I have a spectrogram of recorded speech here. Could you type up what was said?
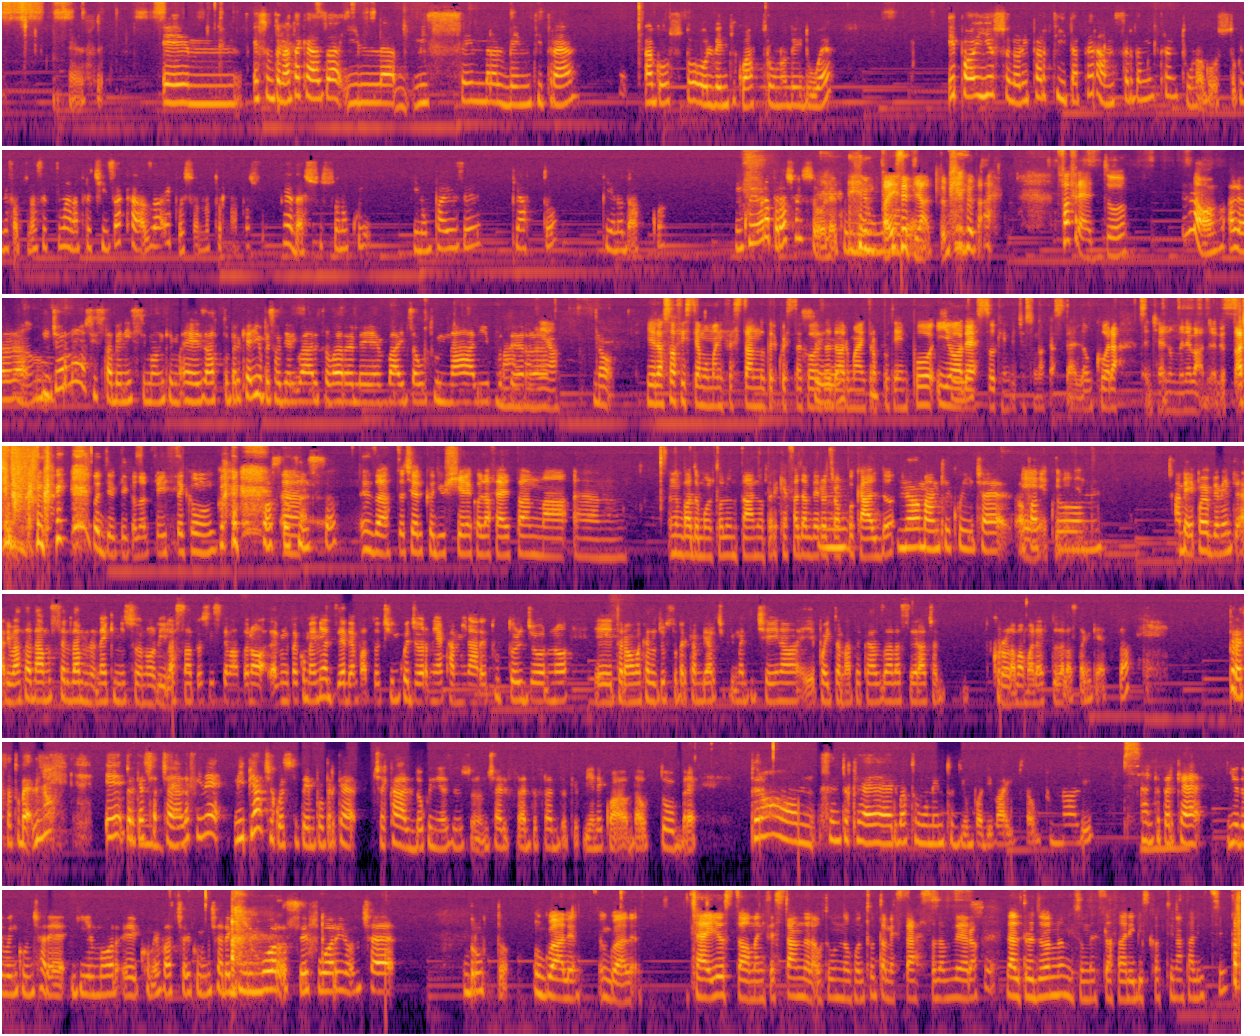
sì. Ehm, E, sono tornata a casa il, mi sembra il 23 agosto o il 24, uno dei due. E poi io sono ripartita per Amsterdam il 31 agosto, quindi ho fatto una settimana precisa a casa e poi sono tornata su. E adesso sono qui, in un paese piatto, pieno d'acqua, in cui ora però c'è il sole. quindi In un paese piatto, pieno d'acqua. Fa freddo? No, allora, No. di giorno si sta benissimo anche, eh, esatto, perché io pensavo di arrivare a trovare le vibes autunnali, poter... Mamma mia. No, Io e la Sofì stiamo manifestando per questa cosa Sì. da ormai troppo tempo. Io Sì. adesso, che invece sono a Castello ancora, eh, cioè non me ne vado in realtà, rimango qui. Oddio, che cosa triste comunque. posto Eh, fisso. Esatto, cerco di uscire con la felpa, ma ehm, non vado molto lontano perché fa davvero Mm. troppo caldo. No, ma anche qui, cioè, ho E fatto... Vabbè, poi ovviamente arrivata ad Amsterdam non è che mi sono rilassato sistemato, no, è venuta con me mia zia, abbiamo fatto cinque giorni a camminare tutto il giorno e tornavamo a casa giusto per cambiarci prima di cena e poi tornate a casa la sera, cioè, crollavamo a letto dalla stanchezza. Però è stato bello. E perché, c'è- cioè, alla fine mi piace questo tempo perché c'è caldo, quindi nel senso non c'è il freddo freddo che viene qua da ottobre. Però mh, sento che è arrivato il momento di un po' di vibes autunnali, Sì. anche perché io devo incominciare Gilmore e come faccio a incominciare Gilmore se fuori non c'è brutto? Uguale, uguale. Cioè, io sto manifestando l'autunno con tutta me stessa, davvero. Sì. L'altro giorno mi sono messa a fare i biscotti natalizi.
